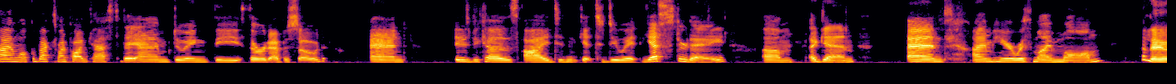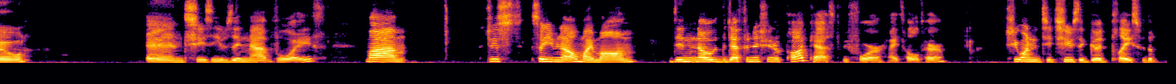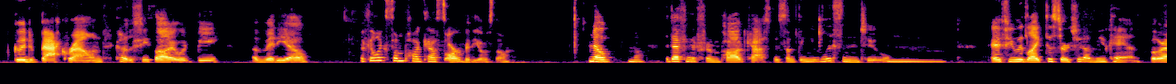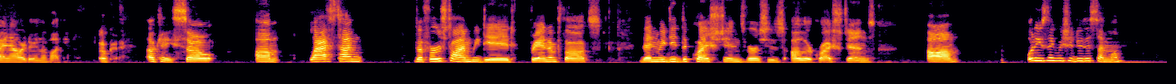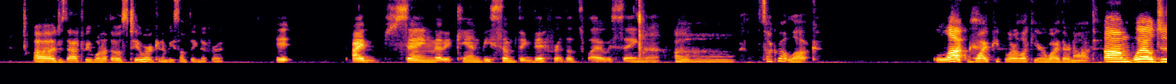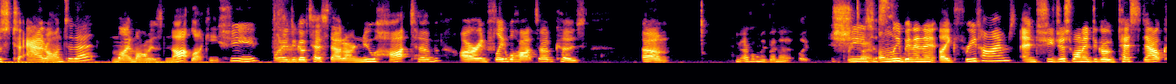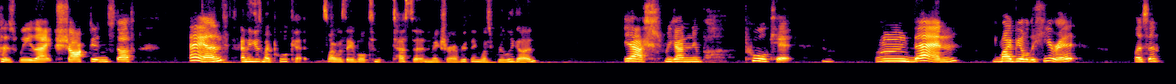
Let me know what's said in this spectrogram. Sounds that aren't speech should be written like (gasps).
Hi, and welcome back to my podcast. Today I'm doing the third episode, and it is because I didn't get to do it yesterday um, again. And I'm here with my mom, Hello. and she's using that voice. Mom, just so you know, my mom didn't know the definition of podcast before I told her. She wanted to choose a good place with a good background because she thought it would be a video. I feel like some podcasts are videos though. No, No. The definition of podcast is something you listen to. Mm, If you would like to search it up, you can. But right now we're doing a podcast. okay. Okay, so um last time the first time we did random thoughts, then we did the questions versus other questions. Um what do you think we should do this time, Mom? Uh, does that have to be one of those two, or can it be something different? It. I'm saying that it can be something different. That's why I was saying that. Oh, let's talk about luck. Luck. Like why people are lucky or why they're not. Um, well, just to add on to that, my mom is not lucky. She wanted to go test out our new hot tub, our inflatable hot tub, because um, I've only been in it like she's only been in it like three times, and she just wanted to go test it out because we like shocked it and stuff. And and I used my pool kit, so I was able to test it and make sure everything was really good. yeah, we got a new p- pool kit. Yeah. Mm, then you might be able to hear it. Listen.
